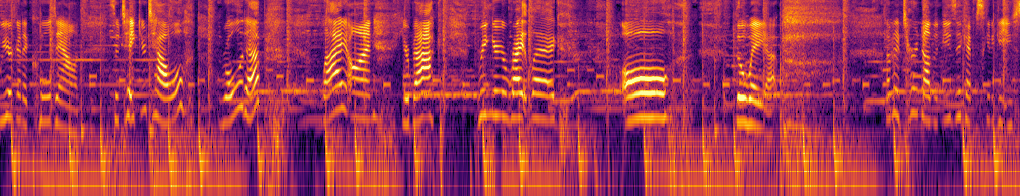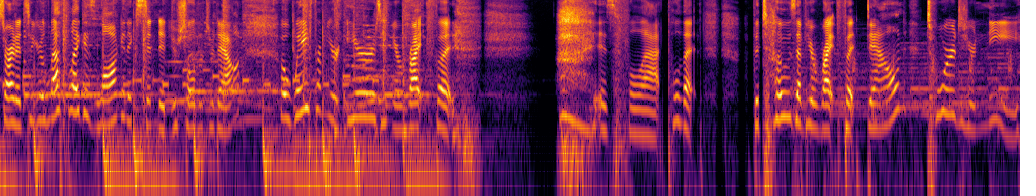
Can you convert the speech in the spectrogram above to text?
we are going to cool down. So take your towel, roll it up, lie on your back, bring your right leg all the way up. I'm going to turn down the music. I'm just going to get you started. So your left leg is long and extended. Your shoulders are down, away from your ears, and your right foot is flat. Pull that the toes of your right foot down towards your knee.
